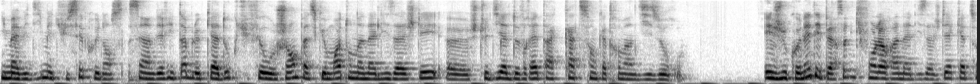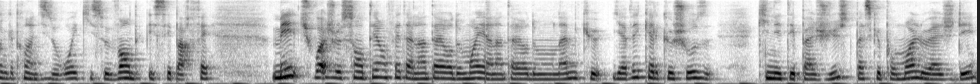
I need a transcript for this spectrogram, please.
Il m'avait dit, mais tu sais, Prudence, c'est un véritable cadeau que tu fais aux gens parce que moi, ton analyse HD, je te dis, elle devrait être à 490 euros. Et je connais des personnes qui font leur analyse HD à 490 euros et qui se vendent et c'est parfait. Mais tu vois, je sentais en fait à l'intérieur de moi et à l'intérieur de mon âme qu'il y avait quelque chose qui n'était pas juste parce que pour moi le HD,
